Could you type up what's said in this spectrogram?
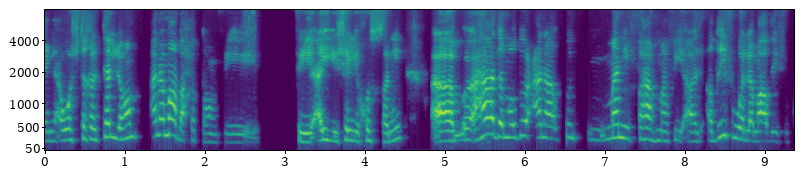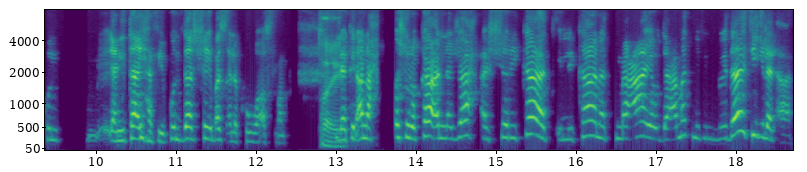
يعني أو اشتغلت لهم أنا ما بحطهم في في أي شيء يخصني. آه هذا الموضوع أنا كنت ماني فاهمه فيه أضيفه ولا ما أضيفه. كنت يعني تايهة فيه. كنت ده الشيء بسألك هو أصلا. طيب. لكن أنا شركاء النجاح الشركات اللي كانت معايا ودعمتني في بدايتي إلى الآن.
